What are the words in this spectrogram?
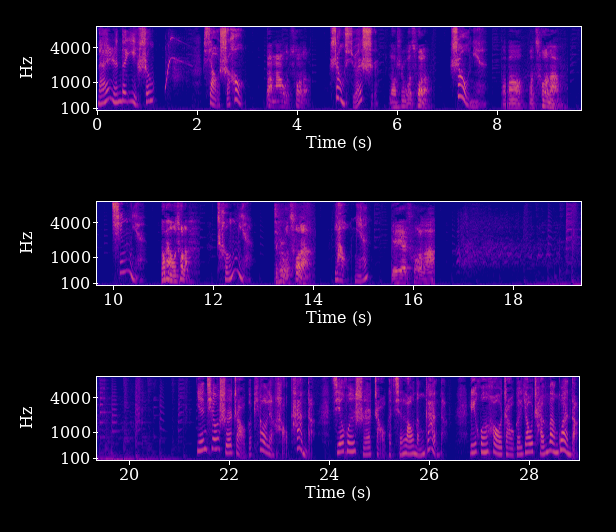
男人的一生：小时候，爸妈我错了；上学时，老师我错了；少年，宝宝我错了；青年，老板我错了；成年，媳妇我错了；老年，爷爷错了。年轻时找个漂亮好看的，结婚时找个勤劳能干的，离婚后找个腰缠万贯的，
